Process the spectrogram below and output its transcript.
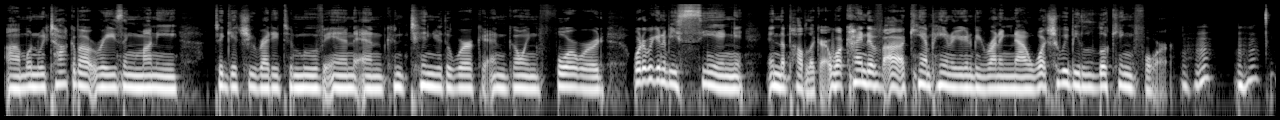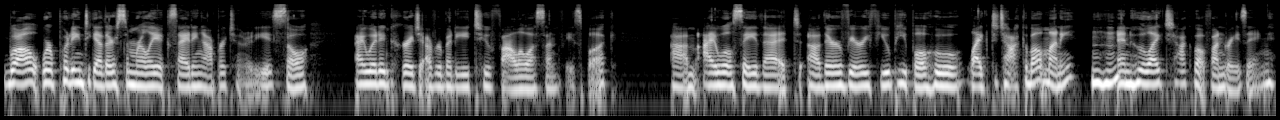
Um, when we talk about raising money, to get you ready to move in and continue the work and going forward. What are we going to be seeing in the public? What kind of uh, campaign are you going to be running now? What should we be looking for? Well, we're putting together some really exciting opportunities. So I would encourage everybody to follow us on Facebook. Um, I will say that uh, there are very few people who like to talk about money and who like to talk about fundraising.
